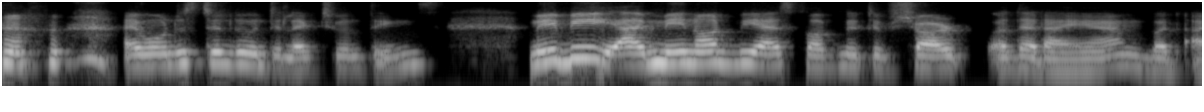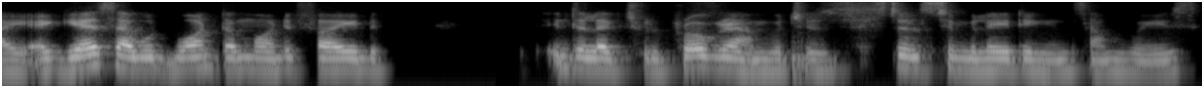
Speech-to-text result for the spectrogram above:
I want to still do intellectual things. Maybe I may not be as cognitive sharp that I am, but I, I guess I would want a modified intellectual program, which is still stimulating in some ways.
